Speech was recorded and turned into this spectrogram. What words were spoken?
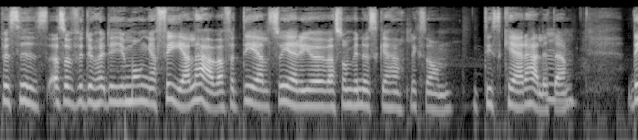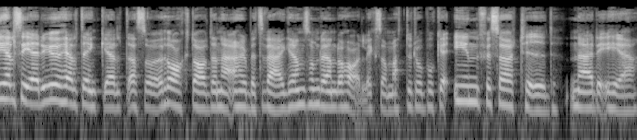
precis. Alltså för du har, det är ju många fel här va. För dels så är det ju, alltså om vi nu ska liksom diskera här lite. Mm. Dels är det ju helt enkelt alltså rakt av den här arbetsvägen som du ändå har liksom. Att du då bokar in frisörtid när det är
